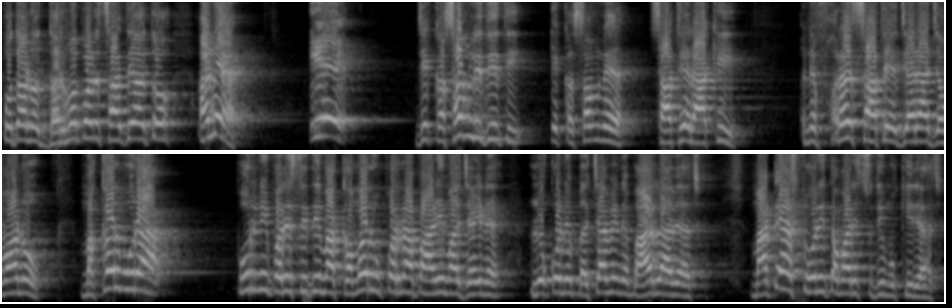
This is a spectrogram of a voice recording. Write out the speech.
પોતાનો ધર્મ પણ સાથે હતો અને એ જે કસમ લીધી હતી એ કસમને સાથે રાખી અને ફરજ સાથે જ્યારે આ જવાનો મકરપુરા પૂરની પરિસ્થિતિમાં કમર ઉપરના પાણીમાં જઈને લોકોને બચાવીને બહાર લાવ્યા છે, માટે આ સ્ટોરી તમારી સુધી મૂકી રહ્યા છે.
